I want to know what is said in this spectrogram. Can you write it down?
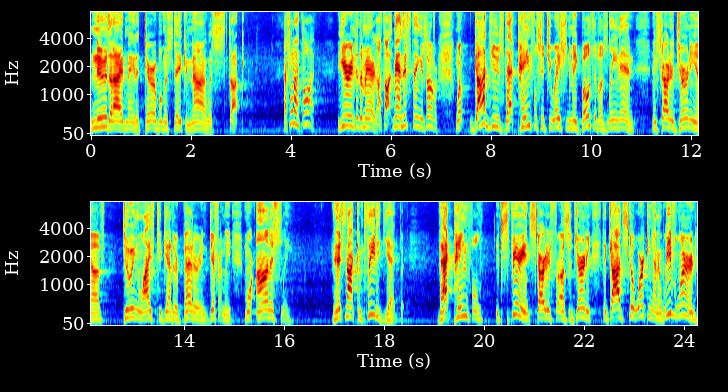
Knew that I had made a terrible mistake and now I was stuck. That's what I thought. Year into the marriage, I thought, man, this thing is over. Well, God used that painful situation to make both of us lean in and start a journey of doing life together better and differently, more honestly. And it's not completed yet, but that painful experience started for us a journey that God's still working on. And we've learned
